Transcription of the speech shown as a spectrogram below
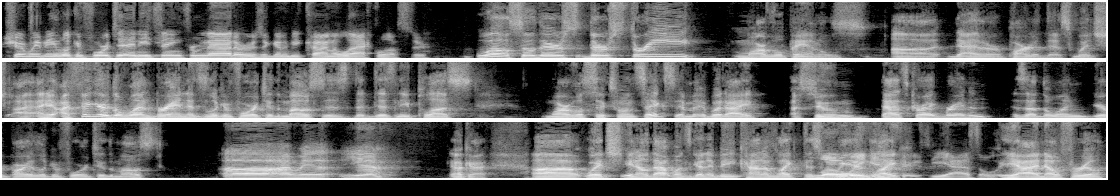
Should we be looking forward to anything from that, or is it going to be kind of lackluster? Well, so there's there's three Marvel panels uh, that are part of this, which I, I I figure the one Brandon's looking forward to the most is the Disney Plus Marvel six one six. Would I assume that's correct, Brandon? Is that the one you're probably looking forward to the most? Uh, I mean, yeah, Okay, uh, which you know that one's going to be kind of like this Glowing weird like enthusiasm. yeah, I know for real.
